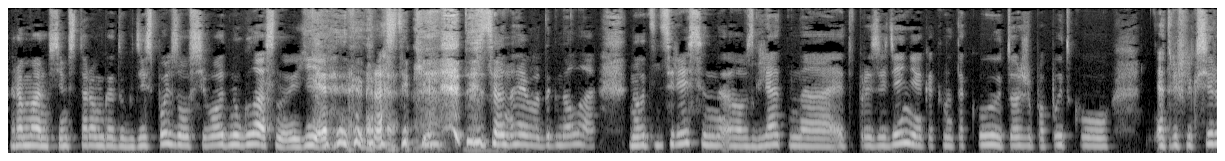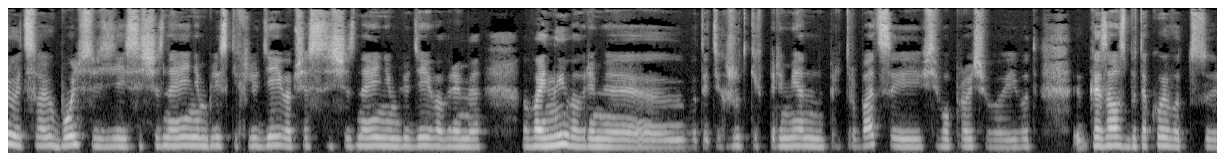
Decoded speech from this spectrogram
роман в 72 году, где использовал всего одну гласную «е» как раз-таки, то есть она его догнала. Но вот интересен э, взгляд на это произведение как на такую тоже попытку отрефлексировать свою боль в связи с исчезновением близких людей, вообще с исчезновением людей во время войны, во время э, вот этих жутких перемен, перетрубаций и всего прочего. И вот, э, казалось бы, такой вот э,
